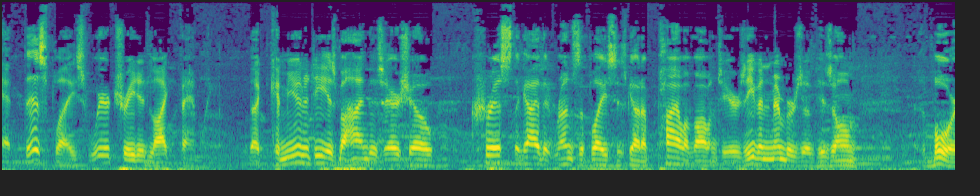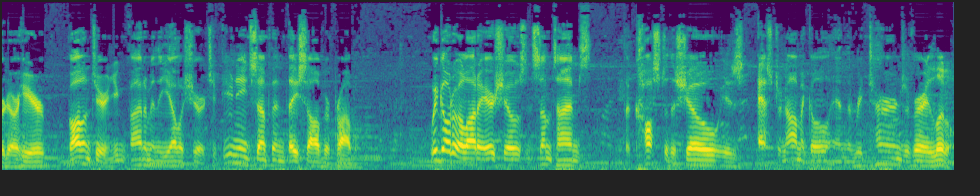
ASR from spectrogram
At this place, we're treated like family. The community is behind this air show. Chris, the guy that runs the place, has got a pile of volunteers. Even members of his own board are here volunteering. You can find them in the yellow shirts. If you need something, they solve your problem we go to a lot of air shows, and sometimes the cost of the show is astronomical and the returns are very little.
